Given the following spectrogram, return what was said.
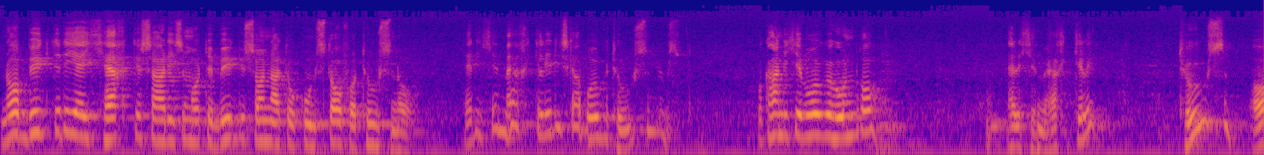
Nå bygde de ei kjerke, sa de, som måtte bygge sånn at hun kunne stå for tusen år. Er det ikke merkelig de skal bruke 1000 just? Og kan de ikke bruke 100 år? Er det ikke merkelig? 1000? Å,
